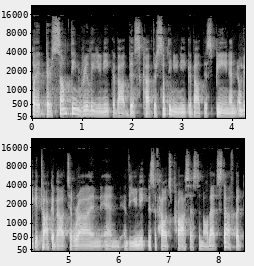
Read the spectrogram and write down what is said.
but there's something really unique about this cup. There's something unique about this bean. And, and we could talk about terroir and, and, and the uniqueness of how it's processed and all that stuff. But,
